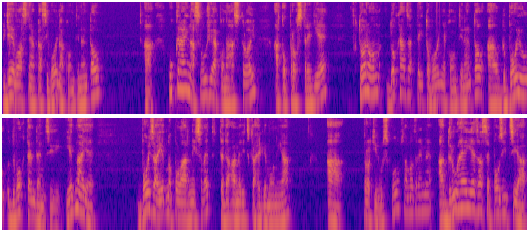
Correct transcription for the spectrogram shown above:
kde je vlastne akási vojna kontinentov. A Ukrajina slúži ako nástroj, ako prostredie, v ktorom dochádza k tejto vojne kontinentov a k boju dvoch tendencií. Jedna je boj za jednopolárny svet, teda americká hegemónia, a proti Rusku samozrejme. A druhé je zase pozícia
